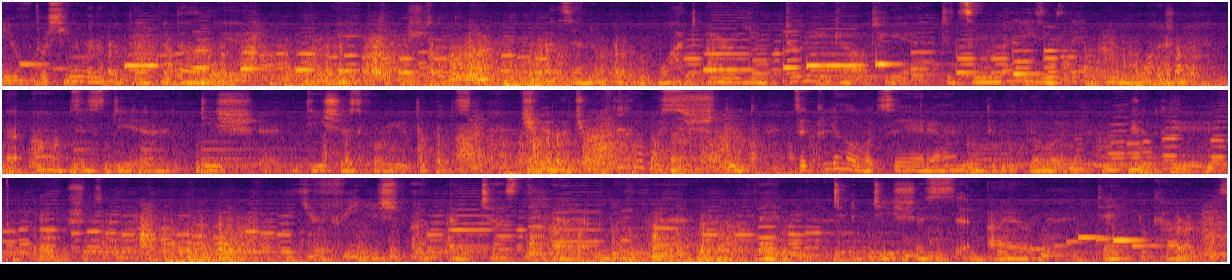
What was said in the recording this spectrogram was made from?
І в постійно мене питали, мої щось таке. And then, what are you doing out here? It's amazing. Let me wash out this di- dish, uh, dishes for you. Типу, це, чи, а чому ти робиш тут? Це кльово, це реально типу кльово, що ти робиш це. You finish up and just uh, leave uh, the dishes. I'll take care of it.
